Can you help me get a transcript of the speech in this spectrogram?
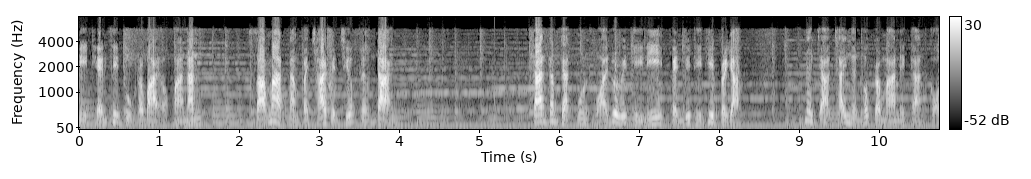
มีเทนที่ถูกระบายออกมานั้น สามารถนำไปใช้เป็นเชื้อเพลิงได้ การกำจัดมูลฝอยด้วยวิธีนี้เป็นวิธีที่ประหยัด เนื่องจากใช้เงินงบประมาณในการก่อ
